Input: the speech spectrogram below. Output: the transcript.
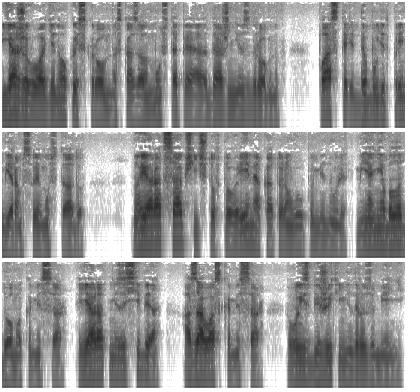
Я живу одиноко и скромно», — сказал Мустапя, даже не вздрогнув. «Пастырь да будет примером своему стаду. Но я рад сообщить, что в то время, о котором вы упомянули, меня не было дома, комиссар. Я рад не за себя, а за вас, комиссар. Вы избежите недоразумений.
